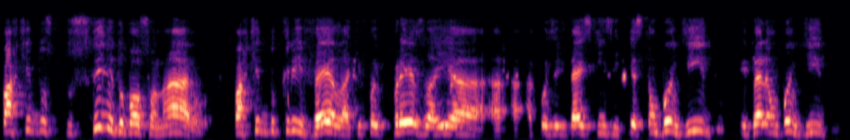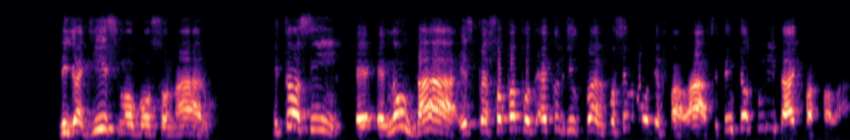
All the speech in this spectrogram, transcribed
Partido dos, dos filhos do Bolsonaro, partido do Crivella, que foi preso aí a, coisa de 10, 15 dias, que é um bandido, Crivella é um bandido, ligadíssimo ao Bolsonaro. Então, assim, é, é não dá, esse pessoal para poder. É que eu digo, Flávio, você para poder falar, você tem que ter autoridade para falar.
